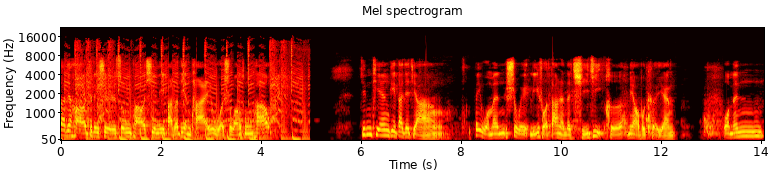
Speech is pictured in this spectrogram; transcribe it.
大家好，这里是松涛心理法则电台，我是王松涛。今天给大家讲被我们视为理所当然的奇迹和妙不可言。我们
